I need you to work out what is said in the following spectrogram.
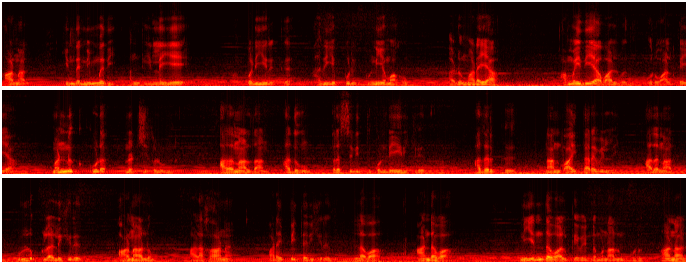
ஆனால் இந்த நிம்மதி அங்கு இல்லையே. அப்படி இருக்க அது எப்படி புண்ணியமாகும்? அடுமடையா? அமைதியா வாழ்வது ஒரு வாழ்க்கையா? மண்ணுக்கு கூட உணர்ச்சிகள் உண்டு. அதனால்தான் அதுவும் பிரசவித்து கொண்டே இருக்கிறது. அதற்கு நான் வாய் தரவில்லை. அதனால் உள்ளுக்குள் அழுகிறது. ஆனாலும் அழகான படைப்பை தருகிறது. அல்லவா? ஆண்டவா நீ எந்த வாழ்க்கை வேண்டுமானாலும் கொடு. ஆனால்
